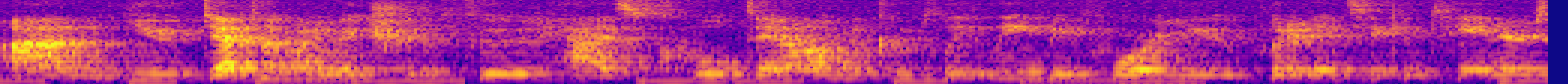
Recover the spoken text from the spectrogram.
um, you definitely want to make sure the food has cooled down completely before you put it into containers.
